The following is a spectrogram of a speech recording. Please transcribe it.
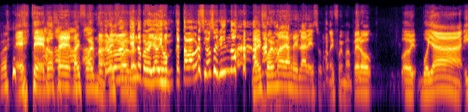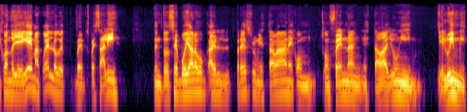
Este, no sé, no hay forma. No No creo hay que no entienda, pero ella dijo que estaba precioso y lindo. No hay forma de arreglar eso, no hay forma. Pero voy- voy a, y cuando llegué, me acuerdo que pues, pues, salí. Entonces voy a la- al press room y estaba Anne con, con Fernán, estaba Jun y, y Luismi.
